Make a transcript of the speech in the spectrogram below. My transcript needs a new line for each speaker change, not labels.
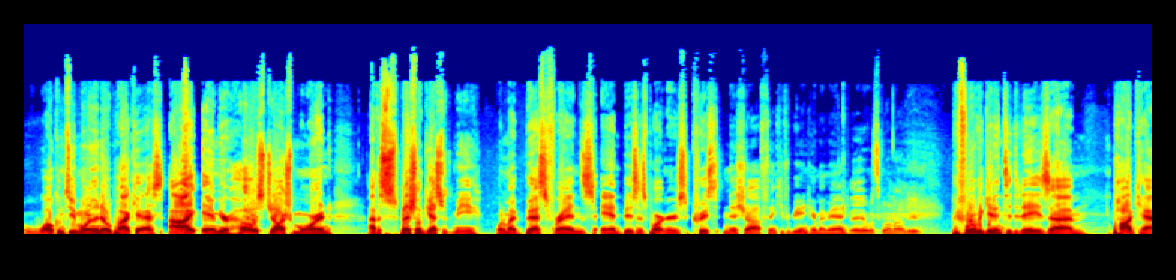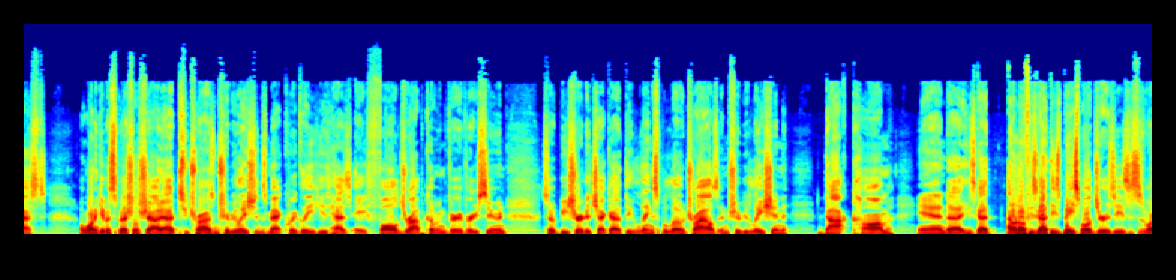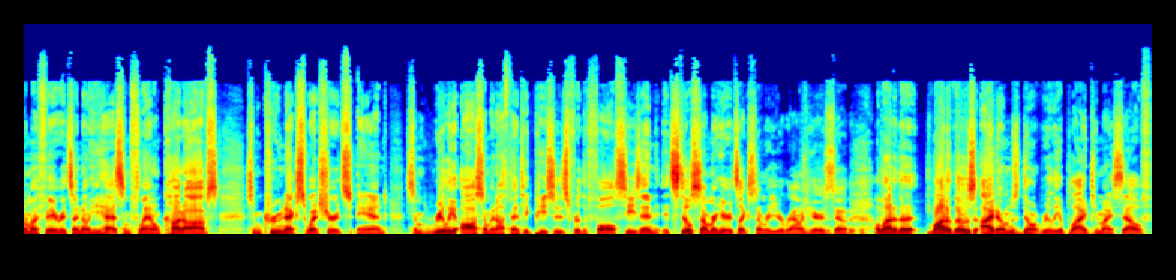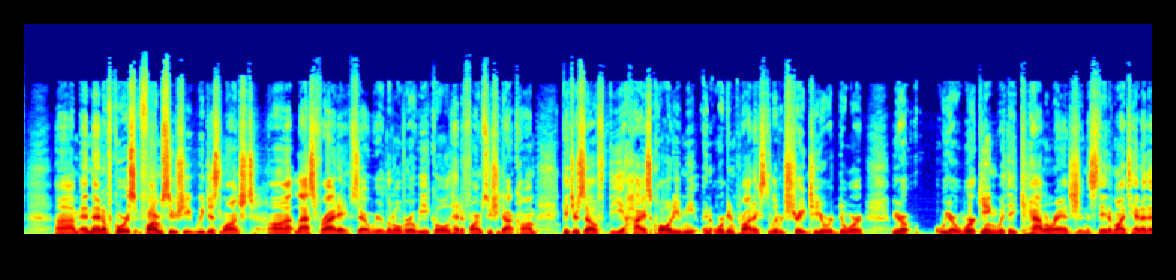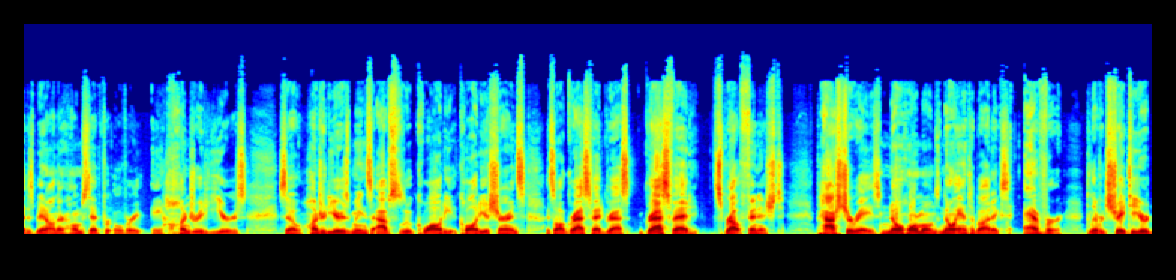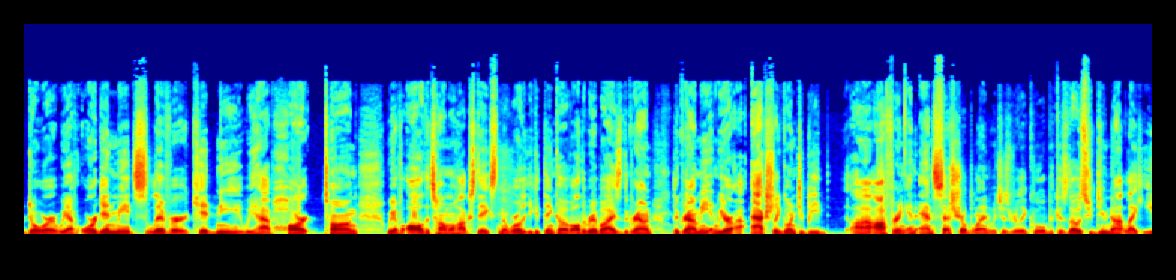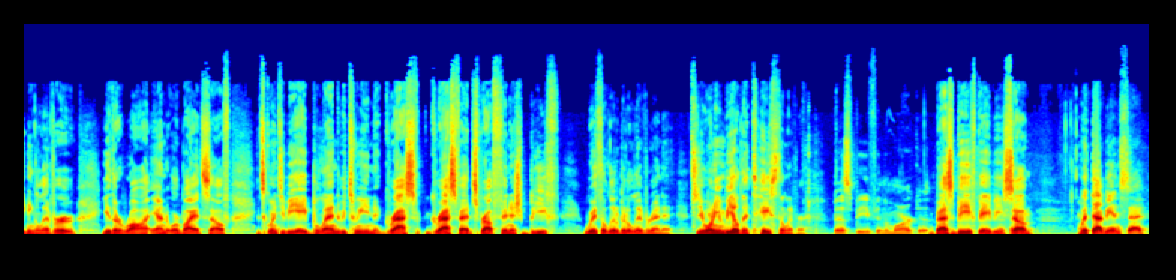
Welcome to More Than No podcast. I am your host, Josh Morin. I have a special guest with me, one of my best friends and business partners, Chris Nishoff. Thank you for being here, my man.
Hey, what's going on, dude?
Before we get into today's um, podcast, I want to give a special shout out to Trials and Tribulations, Matt Quigley. He has a fall drop coming very, very soon. So be sure to check out the links below, trialsandtribulation.com. And uh, he's got, I don't know if he's got these baseball jerseys. This is one of my favorites. I know he has some flannel cutoffs, some crew neck sweatshirts, and some really awesome and authentic pieces for the fall season. It's still summer here. It's like summer year round here. So a lot of the, a lot of those items don't really apply to myself. Um, and then, of course, Farm Sushi, we just launched uh, last Friday. So we're a little over a week old. Head to farmsushi.com. Get yourself the highest quality meat and organ products delivered straight to your door. We are we are working with a cattle ranch in the state of Montana that has been on their homestead for over a, a hundred years. So hundred years means absolute quality quality assurance. It's all grass fed, grass grass fed, sprout finished, pasture raised, no hormones, no antibiotics ever delivered straight to your door. We have organ meats, liver, kidney, we have heart, tongue, we have all the tomahawk steaks in the world that you could think of, all the ribeyes, the ground, the ground meat, and we are actually going to be uh, offering an ancestral blend, which is really cool because those who do not like eating liver, either raw and or by itself, it's going to be a blend between grass grass fed sprout finished beef with a little bit of liver in it. So you won't even be able to taste the liver.
Best beef in the market.
Best beef, baby. So with that being said,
